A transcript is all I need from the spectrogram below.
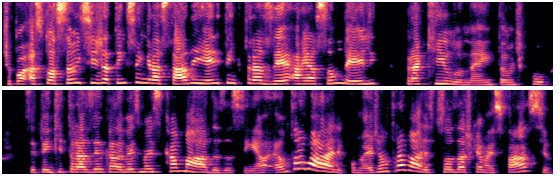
Tipo, a situação em si já tem que ser engraçada e ele tem que trazer a reação dele para aquilo, né? Então, tipo, você tem que trazer cada vez mais camadas, assim. É, é um trabalho, comédia é um trabalho. As pessoas acham que é mais fácil,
